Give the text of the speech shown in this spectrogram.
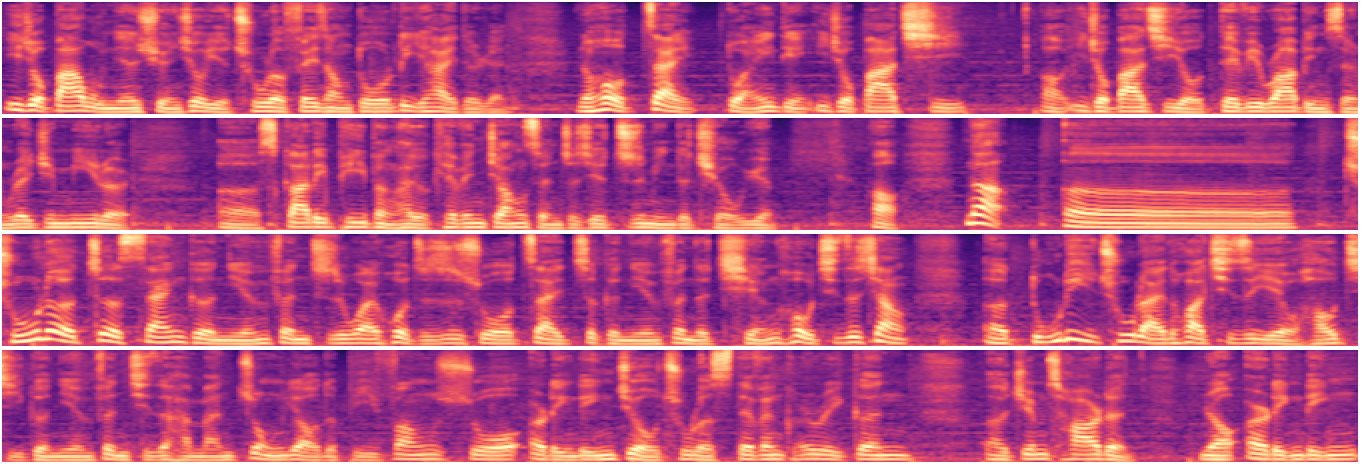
一九八五年的选秀也出了非常多厉害的人。然后再短一点，一九八七，哦，一九八七有 David Robinson、Reggie Miller、呃，Scottie Pippen 还有 Kevin Johnson 这些知名的球员。好，那。呃，除了这三个年份之外，或者是说在这个年份的前后，其实像呃独立出来的话，其实也有好几个年份，其实还蛮重要的。比方说，二零零九出了 Stephen Curry 跟呃 James Harden，然后二零零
